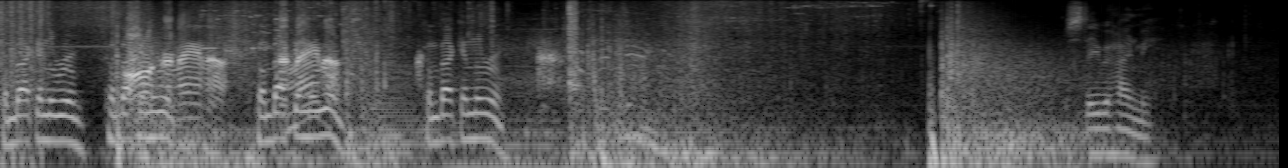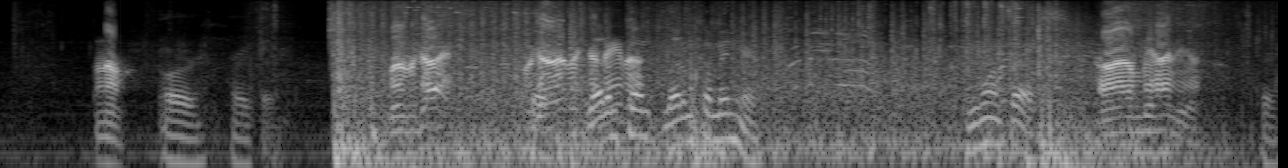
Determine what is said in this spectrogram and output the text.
Come back in the room. Come back Oh, in the room. Come back in the room. Come back in the oh, room. Stay behind me. No. Or right there. Where's the guy? A Let him come let him come in here. He wants us. Alright, I'm behind you. Okay.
